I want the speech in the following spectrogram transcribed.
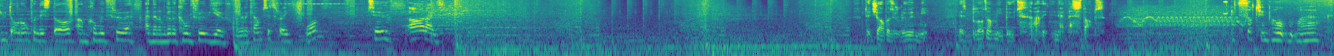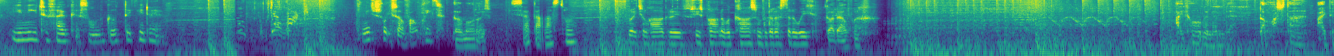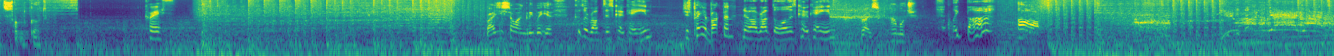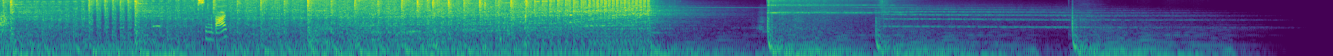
If you don't open this door, I'm coming through it, and then I'm gonna come through you. I'm gonna count to three. One, two. All right. The job has ruined me. There's blood on me boots, and it never stops. It's such important work. You need to focus on the good that you do. Get back! Can you just to sort yourself out, mate. I'm all right. You said that last time. Rachel Hargreaves. She's partnered with Carson for the rest of the week. God help her. I can't remember the last time I did something good. Chris. Why is he so angry with you? Because I robbed his cocaine. Just pay him back then. No, I robbed all his cocaine. Right. How much? Like that. Oh. In the bag?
